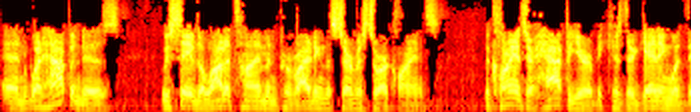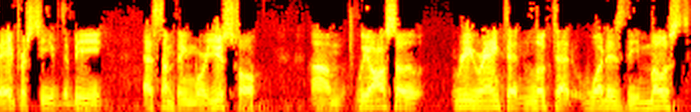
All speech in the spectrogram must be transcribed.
And what happened is we saved a lot of time in providing the service to our clients. The clients are happier because they're getting what they perceive to be as something more useful. Um, we also re-ranked it and looked at what is the most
